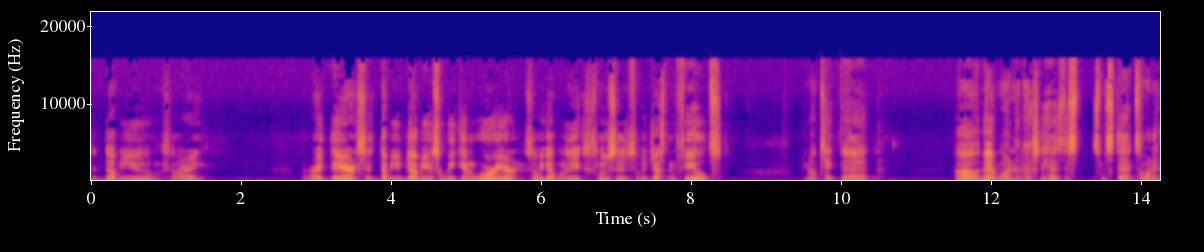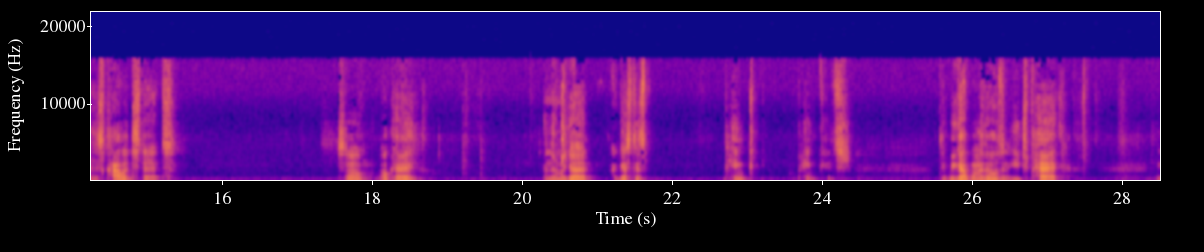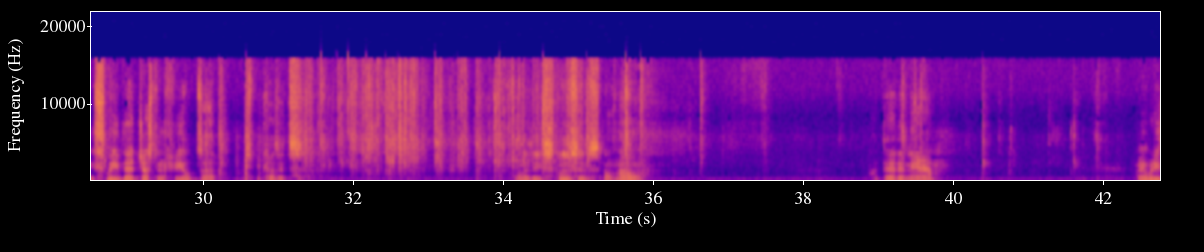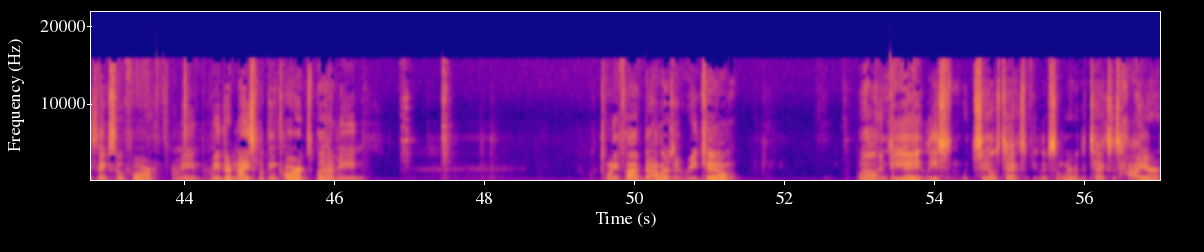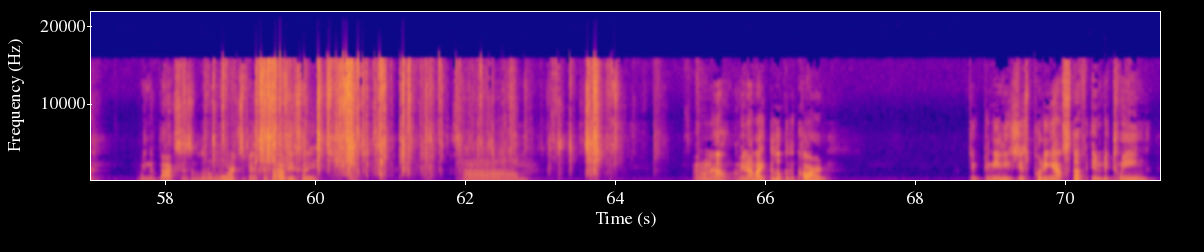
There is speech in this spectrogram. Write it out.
The W. Sorry. But right there says WW. A Weekend Warrior. So we got one of the exclusives of a Justin Fields. And I'll take that. Oh, that one actually has this, some stats on it. His college stats. So, okay. And then we got, I guess this pink, pink, it's, I think we got one of those in each pack. Me sleeve that Justin Fields up just because it's one of the exclusives. Don't know. Put that in there. I mean, what do you think so far? I mean, I mean, they're nice looking cards, but I mean, $25 at retail. Well, in PA, at least with sales tax, if you live somewhere where the tax is higher, I mean, the box is a little more expensive, obviously. Um, I don't know. I mean, I like the look of the card. I think Panini's just putting out stuff in between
